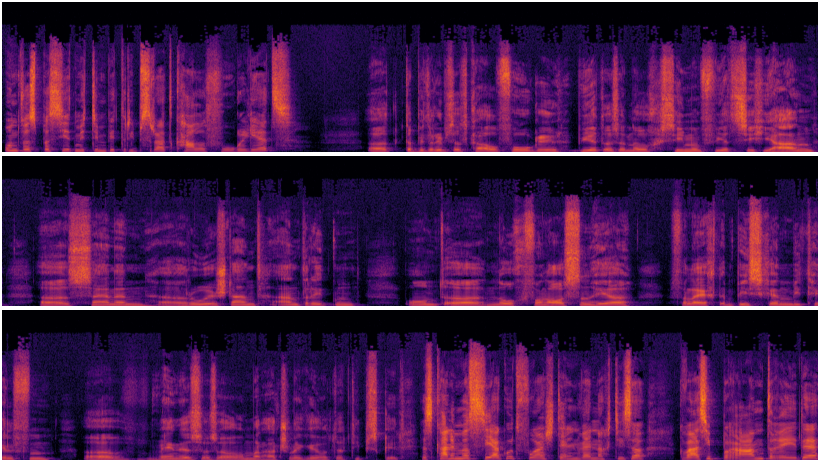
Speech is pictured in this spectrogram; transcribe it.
Und was passiert mit dem Betriebsrat Karl Vogel jetzt? Äh, der Betriebsrat Karl Vogel wird also nach 47 Jahren seinen Ruhestand antreten und äh, noch von außen her vielleicht ein bisschen mithelfen, äh, wenn es also um Ratschläge oder Tipps geht. Das kann ich mir sehr gut vorstellen, weil nach dieser quasi Brandrede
